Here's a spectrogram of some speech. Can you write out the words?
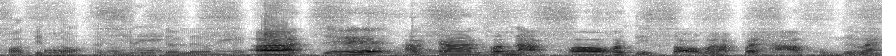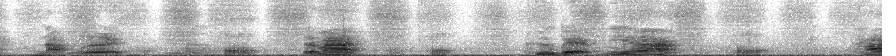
พอติดต่อหาพี่จะเริ่มเป็น อ่าเจ๊อาการเขาหนักพอเขาติดต่อมาไปหาผมได้ไหมหนักเลยใช่ไหมคือแบบเนี้ยถ้า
